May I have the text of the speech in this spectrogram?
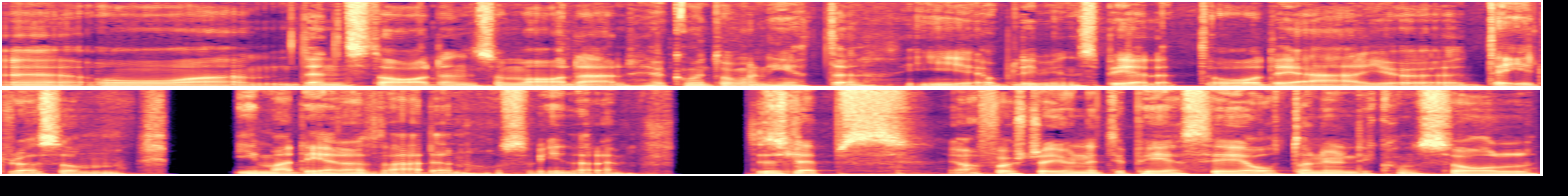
eh, och den staden som var där, jag kommer inte ihåg vad den heter i Oblivion-spelet och det är ju Daedra som invaderar världen och så vidare. Det släpps ja, första juni till PC, 8 juni till konsol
